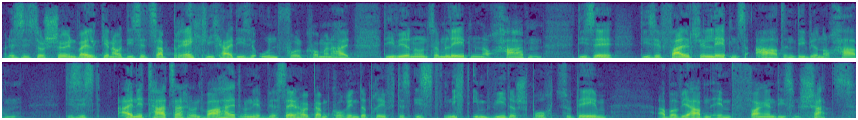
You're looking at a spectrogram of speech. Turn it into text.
Und es ist so schön, weil genau diese Zerbrechlichkeit, diese Unvollkommenheit, die wir in unserem Leben noch haben, diese, diese falsche Lebensarten, die wir noch haben, das ist eine Tatsache und Wahrheit. Und wir sehen heute beim Korintherbrief, das ist nicht im Widerspruch zu dem, aber wir haben empfangen diesen Schatz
